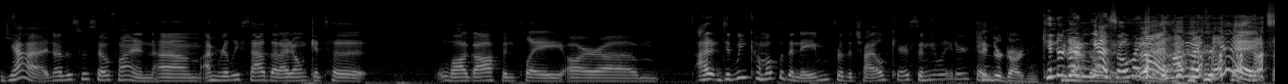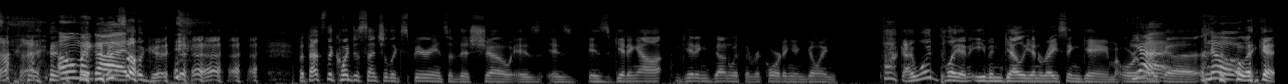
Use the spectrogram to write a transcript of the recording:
yeah, no, this was so fun. Um, I'm really sad that I don't get to log off and play our. Um, I, did we come up with a name for the child care simulator? Kindergarten. Kindergarten, yes. Oh my god, how did I forget? oh my god. it's all good. but that's the quintessential experience of this show is is is getting out getting done with the recording and going, fuck, I would play an Evangelion racing game or like a No. like a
